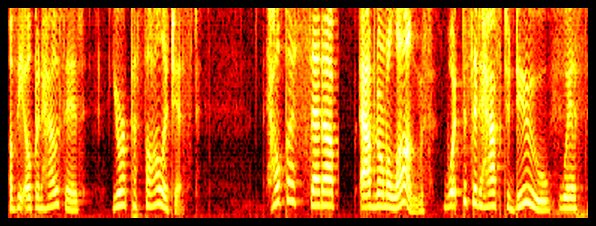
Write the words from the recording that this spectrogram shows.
of the open house is, you're a pathologist help us set up abnormal lungs. What does it have to do with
